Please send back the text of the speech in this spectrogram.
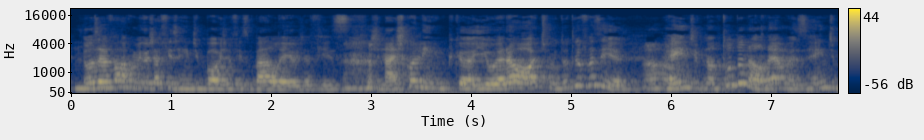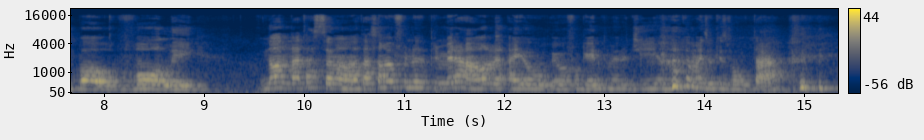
se você vai falar comigo, eu já fiz handball, já fiz balé, eu já fiz ginástica olímpica e eu era ótima em tudo que eu fazia. Aham. Hand, não, tudo não, né? Mas handball, vôlei, não, natação. Natação eu fui na primeira aula, aí eu, eu afoguei no primeiro dia, nunca mais eu quis voltar.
